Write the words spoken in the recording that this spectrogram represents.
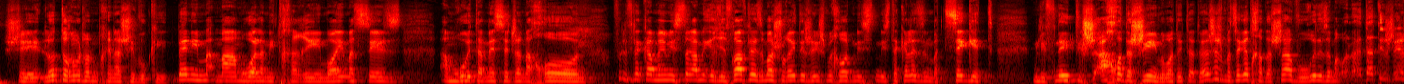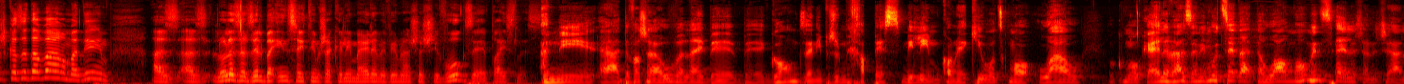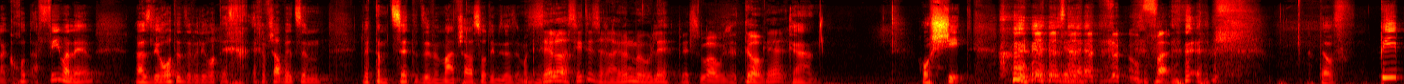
שלא תורמת לנו מבחינה שיווקית. בין אם מה אמרו על המתחרים, או האם ה sales אמרו את ה message הנכון. אפילו לפני כמה ימים רפרפתי איזה משהו, ראיתי שאיש מכירות מסתכל על איזה מצגת מלפני תשעה חודשים. אמרתי, אתה יודע שיש מצגת חדשה, והוא הוריד את זה, אמר, לא ידעתי שיש כזה דבר, מדהים. אז, אז לא לזלזל באינסייטים שהכלים האלה מביאים לאנשי שיווק, זה priceless. אני, הדבר שהאהוב עליי בגונג, זה אני פשוט מחפש מילים, כל מיני keywords כמו וואו. או כמו כאלה, ואז אני מוצא את ה wow moments האלה שהלקוחות עפים עליהם, ואז לראות את זה ולראות איך, איך אפשר בעצם לתמצת את זה ומה אפשר לעשות עם זה, זה מגניב. זה לא עשיתי, זה רעיון מעולה. פאס וואו, זה טוב. כן. כן. או shit. או fuck. טוב, פיפ.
